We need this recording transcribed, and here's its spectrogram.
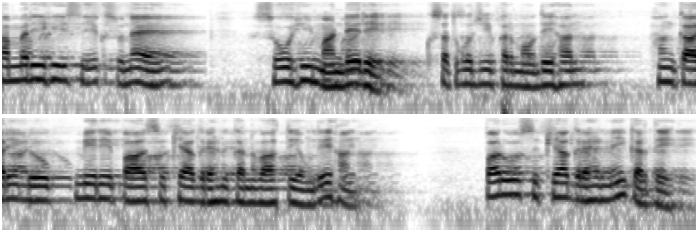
ਹਮਰੀ ਹੀ ਸੀਖ ਸੁਨੈ ਸੋ ਹੀ ਮਾਂਡੇ ਰੇ। ਸਤਿਗੁਰੂ ਜੀ ਫਰਮਾਉਂਦੇ ਹਨ, ਹੰਕਾਰੀ ਲੋਕ ਮੇਰੇ ਪਾਸ ਸਿੱਖਿਆ ਗ੍ਰਹਿਣ ਕਰਨ ਵਾਸਤੇ ਆਉਂਦੇ ਹਨ। ਪਰ ਉਹ ਸਿੱਖਿਆ ਗ੍ਰਹਿਣ ਨਹੀਂ ਕਰਦੇ।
